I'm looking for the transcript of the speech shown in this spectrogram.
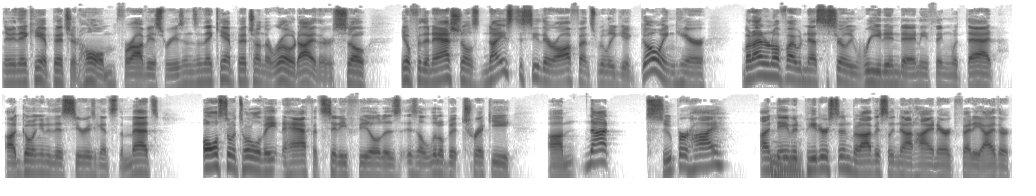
I mean, they can't pitch at home for obvious reasons, and they can't pitch on the road either. So, you know, for the Nationals, nice to see their offense really get going here, but I don't know if I would necessarily read into anything with that uh, going into this series against the Mets. Also, a total of eight and a half at Citi Field is, is a little bit tricky. Um, not super high on mm-hmm. David Peterson, but obviously not high on Eric Fedde either.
